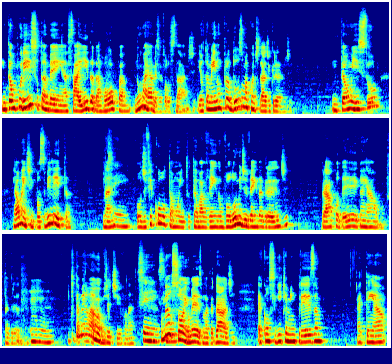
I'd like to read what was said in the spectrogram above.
Então, por isso também a saída da roupa não é a mesma velocidade. E eu também não produzo uma quantidade grande. Então, isso realmente impossibilita, né? Sim. Ou dificulta muito ter uma venda, um volume de venda grande para poder ganhar uma puta grana. Uhum. Que também não é o meu objetivo, né? Sim, o sim. meu sonho mesmo, na verdade, é conseguir que a minha empresa é, tenha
